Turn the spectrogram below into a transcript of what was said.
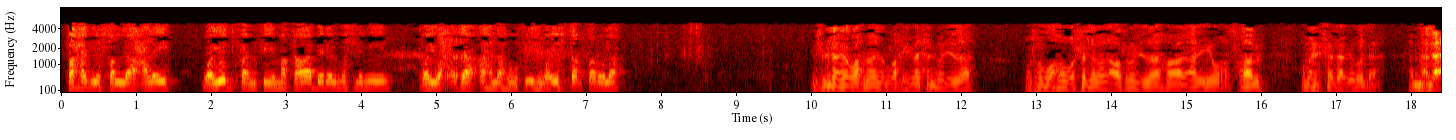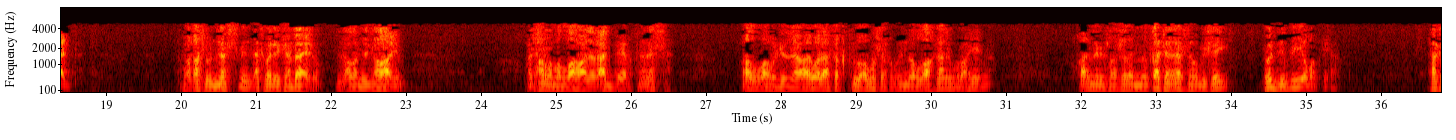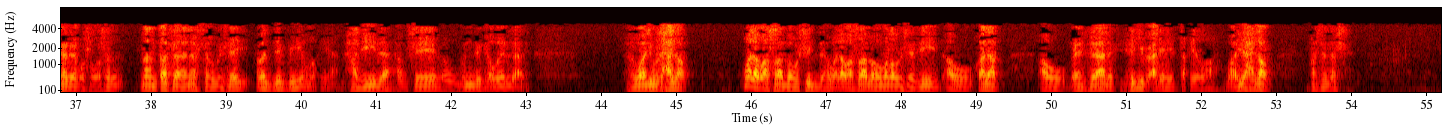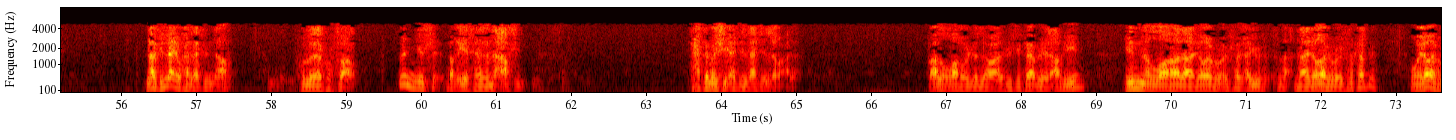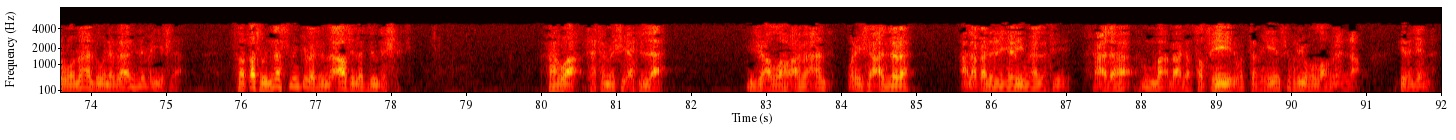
فهل يصلى عليه ويدفن في مقابر المسلمين ويعزى أهله فيه ويستغفر له؟ بسم الله الرحمن الرحيم. الحمد لله وصلى الله وسلم على رسول الله وعلى آله وأصحابه ومن اهتدى بهداه. أما بعد فقتل النفس من أكبر الكبائر من أعظم الجرائم. قد حرم الله على العبد أن يقتل نفسه. قال الله جل وعلا ولا تقتلوا أنفسكم إن الله كان رحيما. قال النبي صلى الله عليه وسلم من قتل نفسه بشيء عذب به يوم القيامة. هكذا يقول صلى الله عليه وسلم من قتل نفسه بشيء عذب به يوم القيامة. حديدة أو سيف أو بندق أو غير ذلك. فالواجب الحذر. ولو أصابه شدة ولو أصابه مرض شديد أو قلق أو غير ذلك يجب عليه يتقي الله وأن يحذر قتل نفسه. لكن لا يخلد في النار. خلود الكفار من بقية أهل المعاصي تحت مشيئة الله جل وعلا. قال الله جل وعلا في كتابه العظيم إن الله لا يغفر لا يغفر يشرك به ويغفر ما دون ذلك لمن يشاء. فقتل النفس من جملة المعاصي التي دون الشرك. فهو تحت مشيئة الله. إن شاء الله عفى عنه وإن شاء عذبه على قدر الجريمة التي فعلها ثم بعد التطهير والتمحيص يخرجه الله من النار إلى الجنة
